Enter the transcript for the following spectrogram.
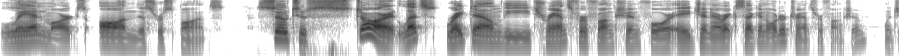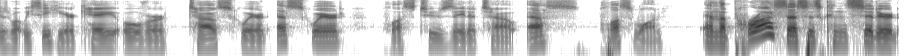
landmarks on this response. So to start, let's write down the transfer function for a generic second order transfer function, which is what we see here, k over tau squared s squared plus 2 zeta tau s plus 1. And the process is considered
